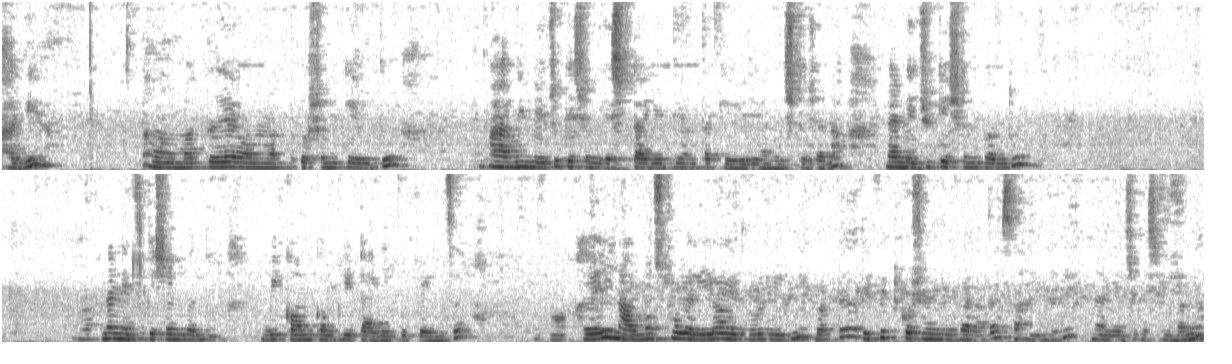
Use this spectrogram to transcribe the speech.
ಹಾಗಾಗಿ ಮತ್ತು ಮತ್ತು ಕ್ವಶನ್ ಕೇಳಿದ್ದು ನಿಮ್ಮ ಎಜುಕೇಷನ್ ಎಷ್ಟಾಗೈತಿ ಅಂತ ಕೇಳಿರಿ ಒಂದಿಷ್ಟು ಜನ. ನನ್ನ ಎಜುಕೇಷನ್ ಬಂದು ನನ್ನ ಎಜುಕೇಷನ್ ಬಂದು ಬಿ ಕಾಮ್ ಕಂಪ್ಲೀಟ್ ಆಗಿತ್ತು ಫ್ರೆಂಡ್ಸ್ ಹೇಳಿ ಆಲ್ಮೋಸ್ಟ್ ಆಲ್ ಎಲ್ಲ ಹೇಳಿ ಬಟ್ ರಿಪೀಟ್ ಕ್ವಶನ್ ಬರೋದ ಸಹಾಯ ಮಾಡಿ ನನ್ನ ಎಜುಕೇಷನ್ ಬಂದು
